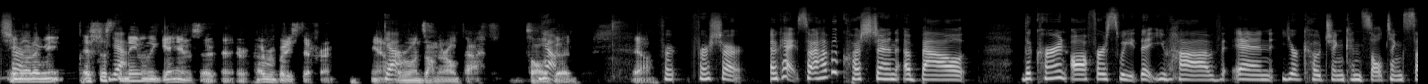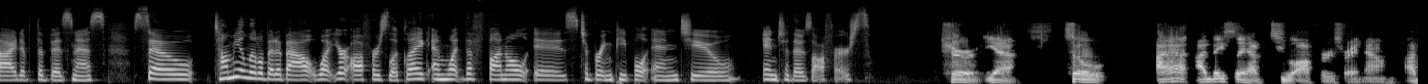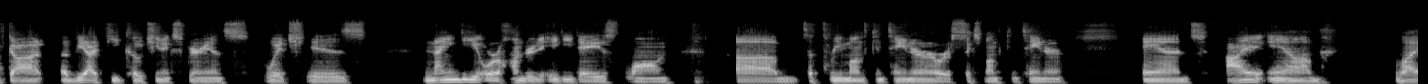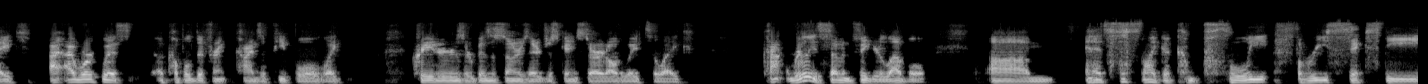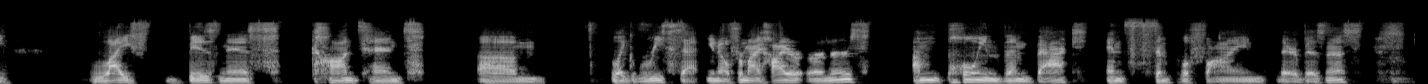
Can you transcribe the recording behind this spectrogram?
Sure. You know what I mean? It's just yeah. the name of the game. So uh, everybody's different. You know, yeah. everyone's on their own path. It's all yeah. good. Yeah. For for sure. Okay, so I have a question about the current offer suite that you have in your coaching consulting side of the business. So, tell me a little bit about what your offers look like and what the funnel is to bring people into into those offers. Sure. Yeah. So, I I basically have two offers right now. I've got a VIP coaching experience, which is 90 or 180 days long. Um, it's a three month container or a six month container. And I am like, I, I work with a couple different kinds of people, like creators or business owners that are just getting started all the way to like really a seven figure level. Um, and it's just like a complete 360 life, business, content, um, like reset. You know, for my higher earners, I'm pulling them back and simplifying their business.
